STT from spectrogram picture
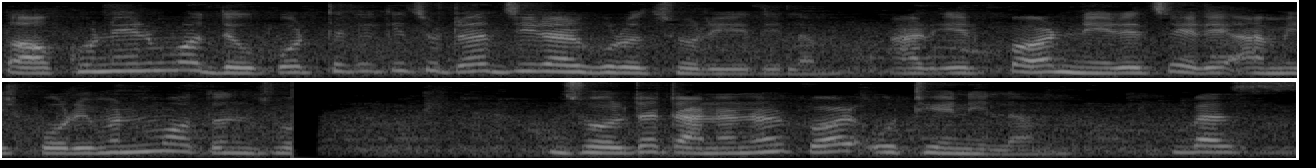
তখন এর মধ্যে উপর থেকে কিছুটা জিরার গুঁড়ো ছড়িয়ে দিলাম। আর এরপর নেড়ে চেড়ে আমি পরিমাণ মতন ঝোল ঝোলটা টানানোর পর উঠিয়ে নিলাম। ব্যাস।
